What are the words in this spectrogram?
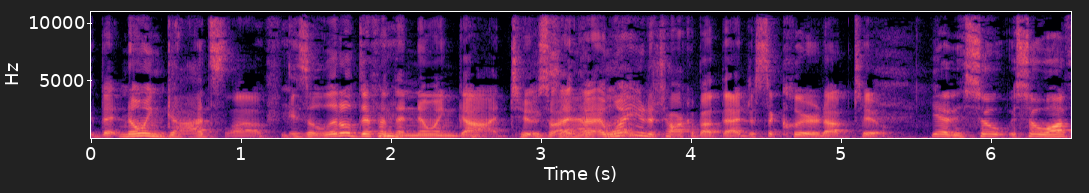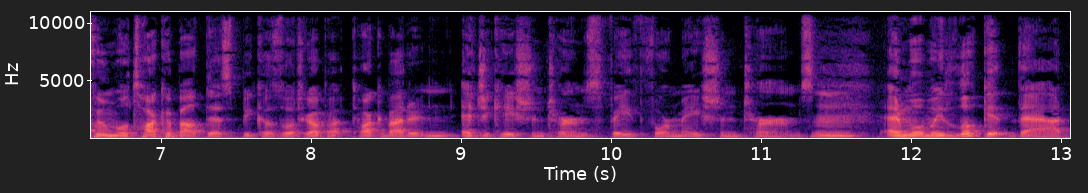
that knowing god's love is a little different than knowing god too exactly. so I, I, want you to talk about that just to clear it up too yeah so so often we'll talk about this because we'll talk about, talk about it in education terms faith formation terms mm. and when we look at that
